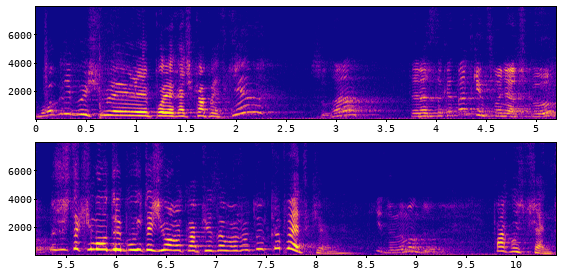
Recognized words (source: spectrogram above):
Moglibyśmy pojechać kapetkiem? Słucham? Teraz to kapetkiem, cwaniaczku. No przecież taki mądry był i te zimowe kapcie założył, to kapetkiem. Jedyny mądry. Pakuj sprzęt.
